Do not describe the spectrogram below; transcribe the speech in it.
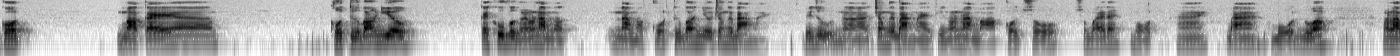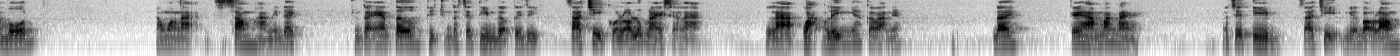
Cột. Mà cái à, cột thứ bao nhiêu? Cái khu vực này nó nằm ở nằm ở cột thứ bao nhiêu trong cái bảng này? Ví dụ là trong cái bảng này thì nó nằm ở cột số số mấy đấy 1 2 3 4 đúng không? Nó là 4 đóng bằng lại xong hàm index. Chúng ta enter thì chúng ta sẽ tìm được cái gì? Giá trị của nó lúc này sẽ là là Quảng Linh nhé các bạn nhé. Đây cái hàm mắc này nó sẽ tìm giá trị Nguyễn Bảo Long.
